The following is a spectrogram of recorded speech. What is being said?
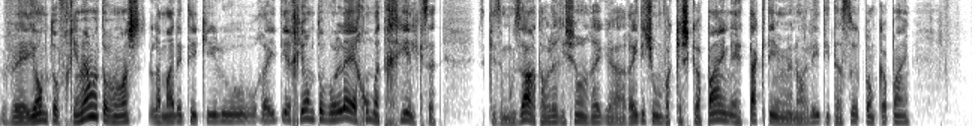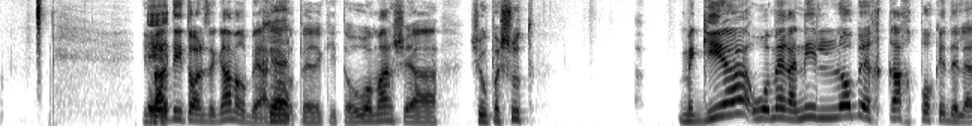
ויום טוב חימם אותו, וממש למדתי כאילו, ראיתי איך יום טוב עולה, איך הוא מתחיל קצת. כי זה מוזר, אתה עולה ראשון, רגע, ראיתי שהוא מבקש כפיים, העתקתי ממנו, עליתי, תעשו עוד פעם כפיים. דיברתי איתו על זה גם הרבה, כן. אגב, בפרק איתו. הוא אמר שה... שהוא פשוט מגיע, הוא אומר, אני לא בהכרח פה כדי... לה...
